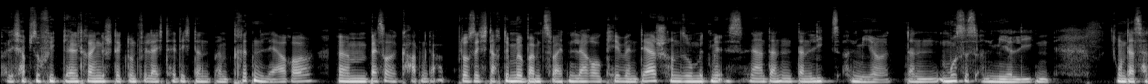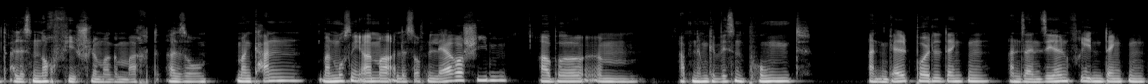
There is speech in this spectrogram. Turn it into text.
Weil ich habe so viel Geld reingesteckt und vielleicht hätte ich dann beim dritten Lehrer ähm, bessere Karten gehabt. Bloß ich dachte mir beim zweiten Lehrer, okay, wenn der schon so mit mir ist, ja, dann, dann liegt's an mir. Dann muss es an mir liegen. Und das hat alles noch viel schlimmer gemacht. Also man kann, man muss nicht einmal alles auf den Lehrer schieben, aber ähm, ab einem gewissen Punkt an den Geldbeutel denken, an seinen Seelenfrieden denken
